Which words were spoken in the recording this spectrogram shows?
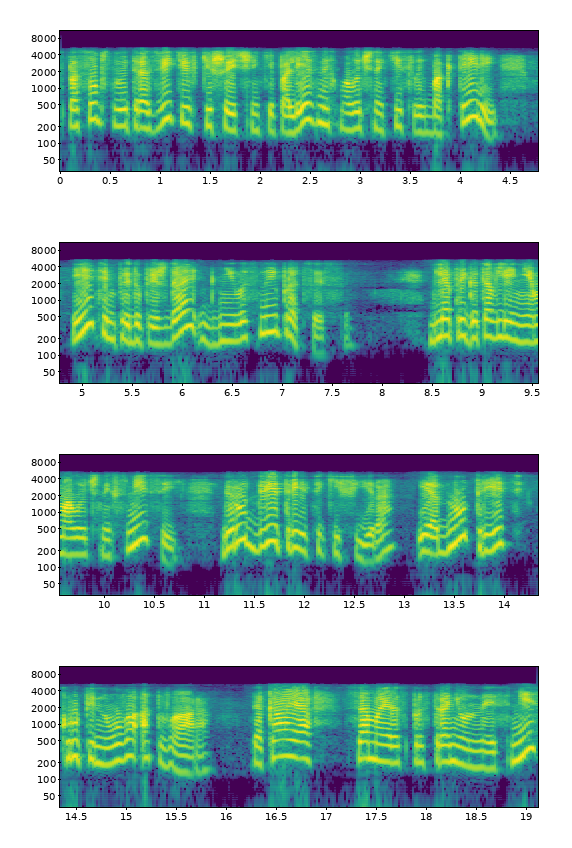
способствует развитию в кишечнике полезных молочно-кислых бактерий и этим предупреждает гнилостные процессы. Для приготовления молочных смесей берут две трети кефира и одну треть крупяного отвара. Такая самая распространенная смесь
